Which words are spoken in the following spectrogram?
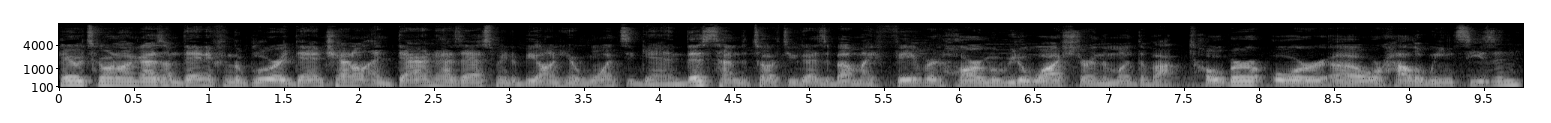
Hey, what's going on guys? I'm Danny from the Blu-ray Dan channel and Darren has asked me to be on here once again, this time to talk to you guys about my favorite horror movie to watch during the month of October or uh, or Halloween season.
